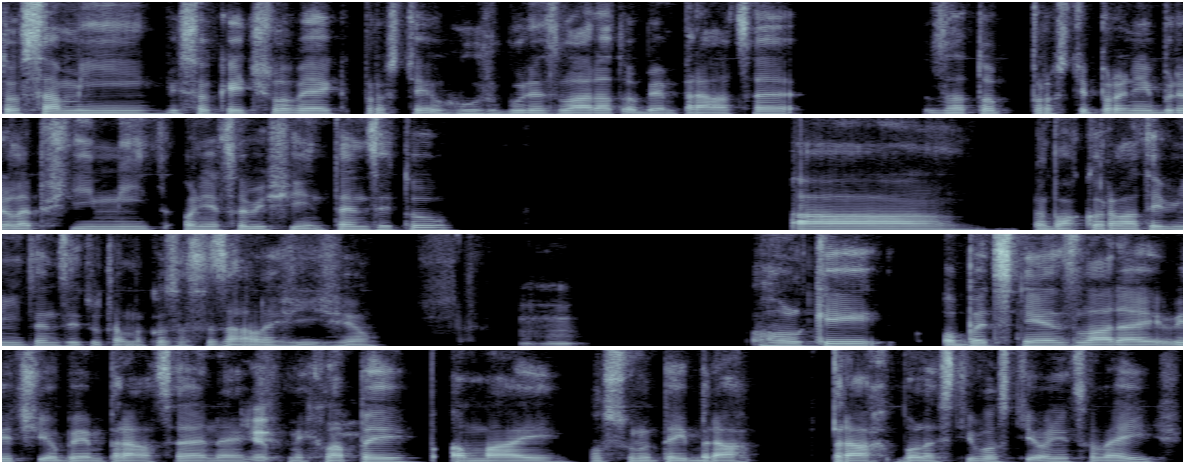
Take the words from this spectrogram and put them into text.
To samý vysoký člověk prostě hůř bude zvládat objem práce, za to prostě pro něj bude lepší mít o něco vyšší intenzitu a nebo jako relativní intenzitu, tam jako zase záleží, že jo. Mhm. Holky obecně zvládají větší objem práce než Yep. my chlapy a mají posunutý práh, práh bolestivosti o něco vejš,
